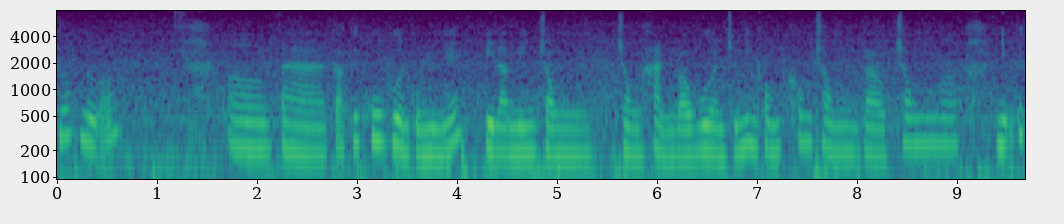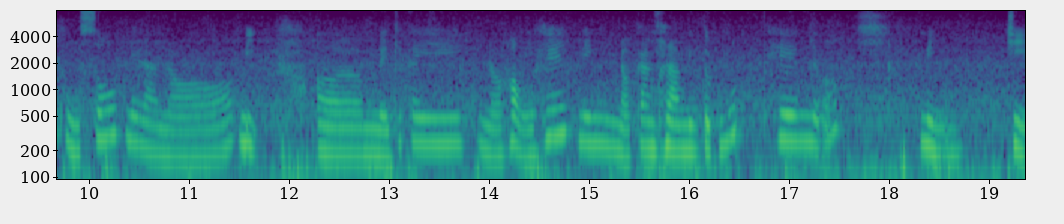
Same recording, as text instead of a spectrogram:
trước nữa. Ờ, và cả cái khu vườn của mình ấy vì là mình trồng trồng hẳn vào vườn chứ mình không không trồng vào trong ờ, những cái thùng xốp nên là nó bị uh, mấy cái cây nó hỏng hết nên nó càng làm mình tụt mút thêm nữa. Mình chỉ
